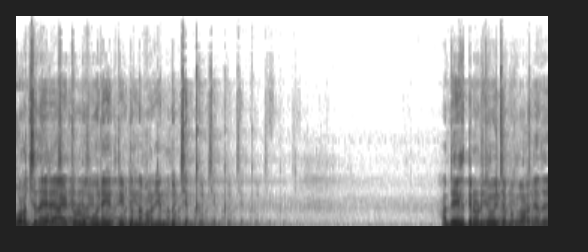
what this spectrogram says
കുറച്ചു നേരം ആയിട്ടുള്ള മോനെ എത്തിയിട്ടെന്ന് പറഞ്ഞു. ഇന്ന് ഉച്ചയ്ക്ക് അദ്ദേഹത്തിനോട് ചോദിച്ചപ്പോൾ പറഞ്ഞത്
